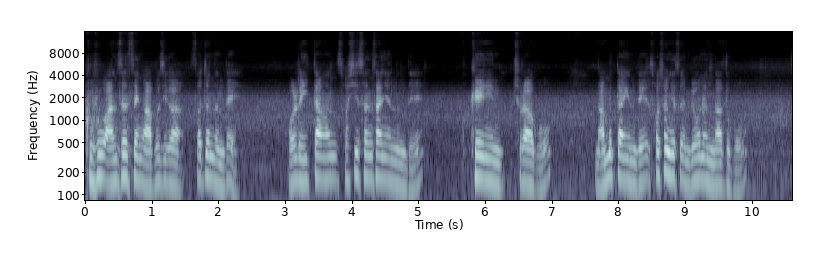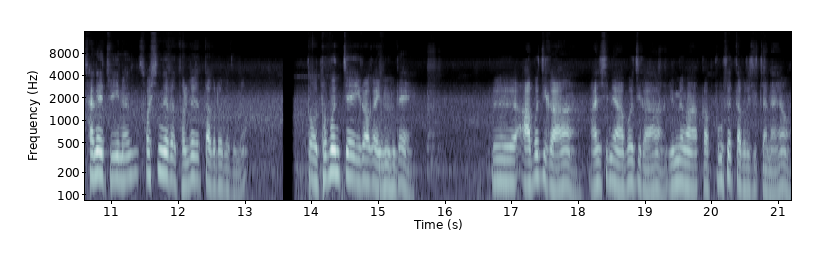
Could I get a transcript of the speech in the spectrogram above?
그 후 안 선생 아버지가 써줬는데 원래 이 땅은 소시선산이었는데 국회의원인 출하고 남은 땅인데 소송에서 묘는 놔두고 산의 주인은 소신으로 돌려줬다 그러거든요. 또 두 번째 일화가 있는데 그 아버지가 안신의 아버지가 유명한 아까 풍수했다 그러셨잖아요.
